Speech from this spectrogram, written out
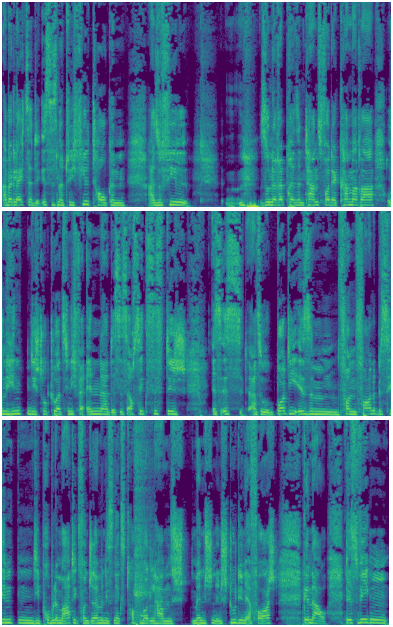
Aber gleichzeitig ist es natürlich viel Token, also viel mm, so eine Repräsentanz vor der Kamera und hinten die Struktur hat sich nicht verändert. Es ist auch sexistisch. Es ist also Bodyism von vorne bis hinten. Die Problematik von Germany's Next Topmodel haben Sch- Menschen in Studien erforscht. Genau. Deswegen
